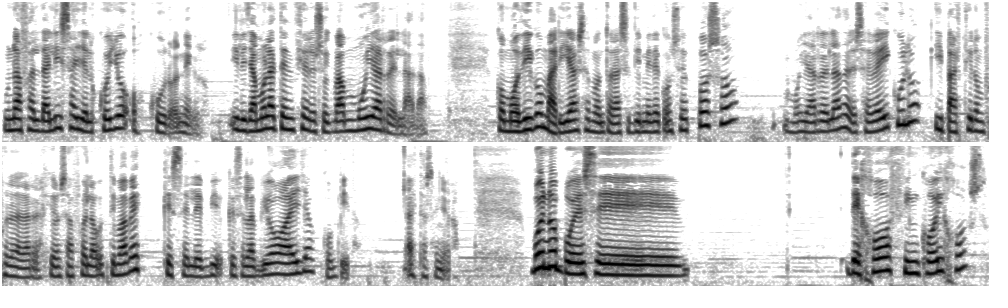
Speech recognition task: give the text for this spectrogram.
una falda lisa y el cuello oscuro, negro. Y le llamó la atención eso, que iba muy arreglada. Como digo, María se montó a las siete y media con su esposo, muy arreglada en ese vehículo, y partieron fuera de la región. Esa fue la última vez que se, le vio, que se la vio a ella con vida, a esta señora. Bueno, pues eh, dejó cinco hijos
